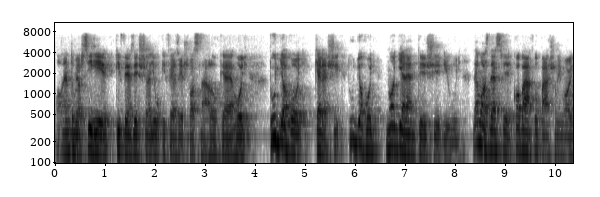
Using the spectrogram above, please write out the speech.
a, nem tudom, hogy a psziché kifejezéssel jó kifejezést használok-e, hogy Tudja, hogy keresik, tudja, hogy nagy jelentőségi úgy. Nem az lesz, hogy egy kabátlopás, ami majd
